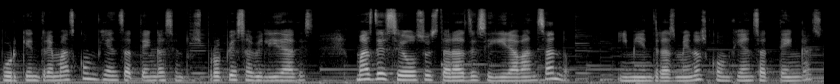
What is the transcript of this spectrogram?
porque entre más confianza tengas en tus propias habilidades, más deseoso estarás de seguir avanzando y mientras menos confianza tengas,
